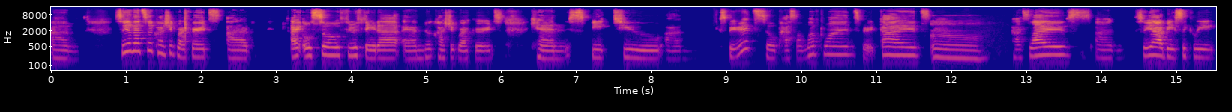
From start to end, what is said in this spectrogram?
Um, so yeah that's akashic records. Uh, I also through Theta and Akashic Records can speak to um, spirits, so passed on loved ones, spirit guides, mm. past lives. Um, so yeah, basically,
